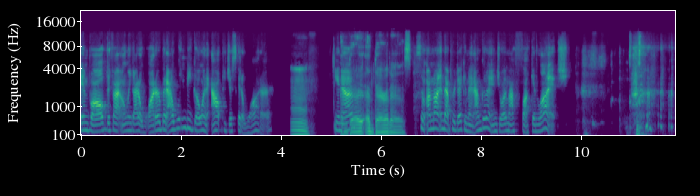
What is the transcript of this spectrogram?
involved if I only got a water, but I wouldn't be going out to just get a water. Mm, You and, know. there, and there it is. So I'm not in that predicament. I'm gonna enjoy my fucking lunch.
